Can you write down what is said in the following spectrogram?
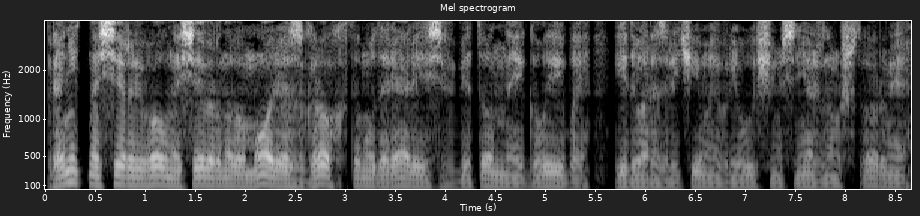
Гранитно-серые волны Северного моря с грохотом ударялись в бетонные глыбы, едва различимые в ревущем снежном шторме.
